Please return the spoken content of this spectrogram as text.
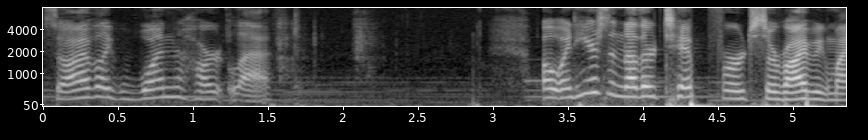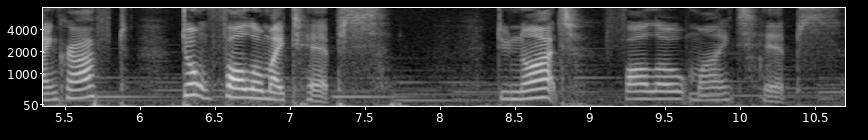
So I have like one heart left. Oh, and here's another tip for surviving Minecraft. Don't follow my tips. Do not follow my tips.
